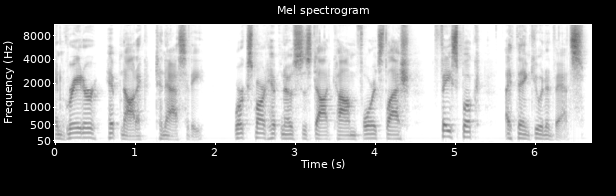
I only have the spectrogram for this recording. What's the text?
and greater hypnotic tenacity. WorkSmartHypnosis.com forward slash Facebook. I thank you in advance.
